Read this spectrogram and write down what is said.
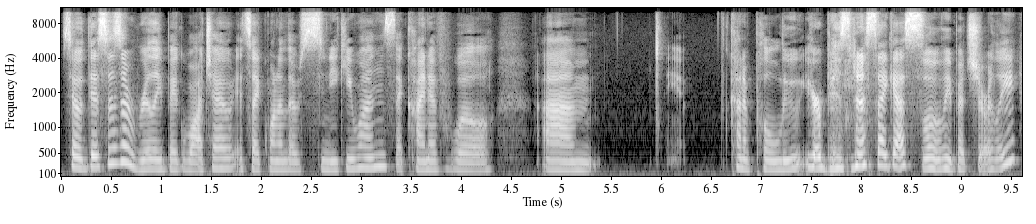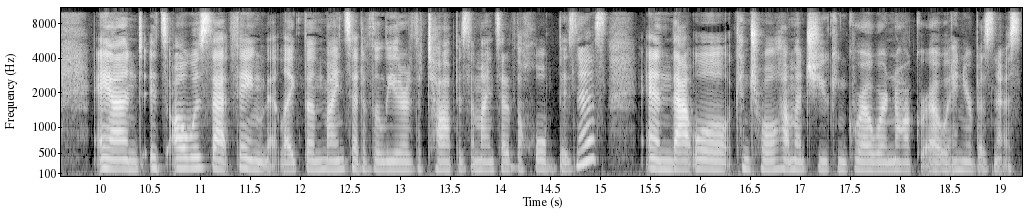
So, this is a really big watch out. It's like one of those sneaky ones that kind of will um, kind of pollute your business, I guess, slowly but surely. And it's always that thing that, like, the mindset of the leader at the top is the mindset of the whole business. And that will control how much you can grow or not grow in your business.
